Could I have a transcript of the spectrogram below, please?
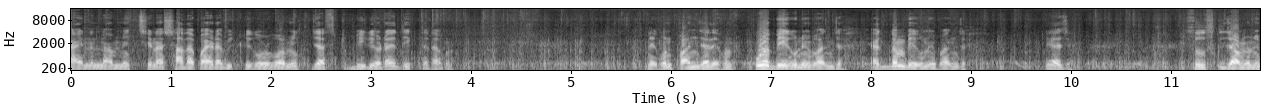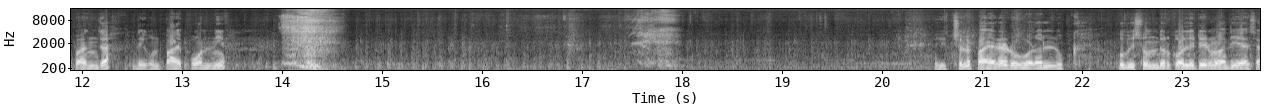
লাইনের নাম নিচ্ছে না, সাদা পায়রা বিক্রি করব আমি। জাস্ট ভিডিওটা দেখতে থাকুন। দেখুন, পাঞ্জা দেখুন, পুরো বেগুনি পাঞ্জা, একদম বেগুনি পাঞ্জা, ঠিক আছে? শুষ্ক জামুনি পাঞ্জা, দেখুন, পায়ে পর নিয়ে। এই হচ্ছিল পায়রার ওভারঅল লুক খুবই সুন্দর কোয়ালিটির মাদি আছে।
